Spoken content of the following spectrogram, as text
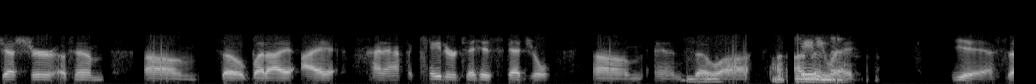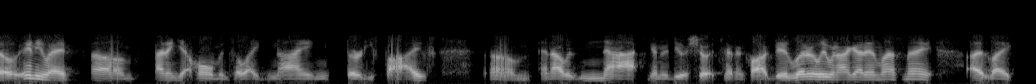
gesture of him. Um, so, but I, I kind of have to cater to his schedule, um, and so. Uh, I- anyway, yeah. So anyway, um, I didn't get home until like nine thirty-five, um, and I was not gonna do a show at ten o'clock, dude. Literally, when I got in last night, I like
